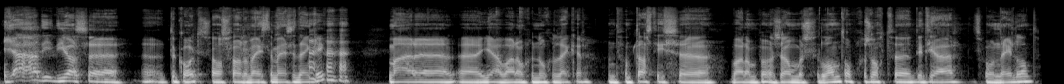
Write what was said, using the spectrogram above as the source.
ja, die, die was te kort, zoals voor de meeste mensen, denk ik. Maar uh, uh, ja, waarom genoeg lekker. Een fantastisch uh, warm zomers land opgezocht dit jaar. Dat is gewoon Nederland.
